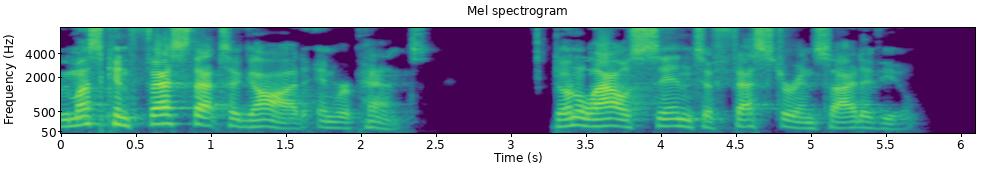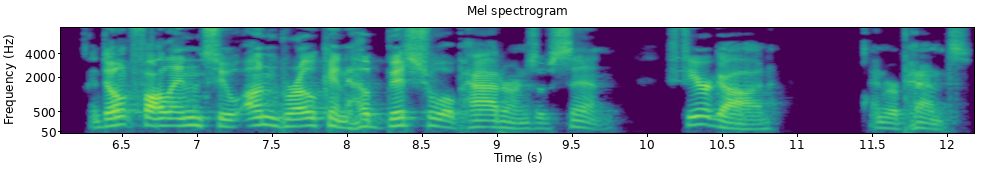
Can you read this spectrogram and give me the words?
we must confess that to God and repent. Don't allow sin to fester inside of you. And don't fall into unbroken habitual patterns of sin. Fear God and repent.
